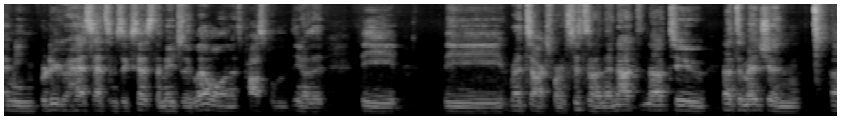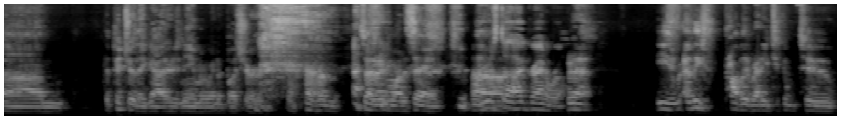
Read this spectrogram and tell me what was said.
I mean Verdugo has had some success at the major league level, and it's possible you know that the the Red Sox were insistent on that. Not not to not to mention um, the pitcher they got whose name I'm going to butcher, um, so I don't even want to say it. Bruce Uh, Dog Granderol. yeah. he's at least probably ready to come to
